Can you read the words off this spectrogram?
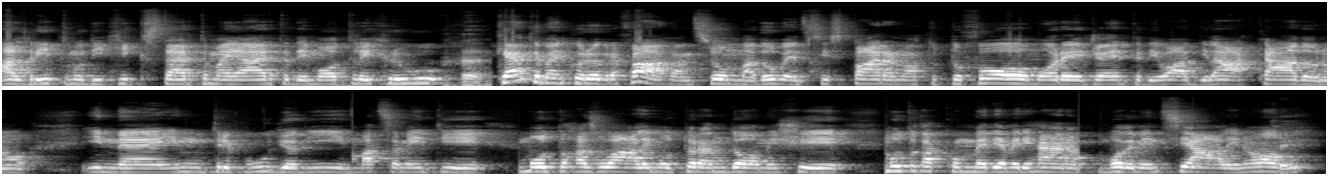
al ritmo di Kickstart My Heart dei Motley Crue, che è anche ben coreografata, insomma, dove si sparano a tutto fuoco, muore gente di qua, di là, cadono in, in un tripudio di ammazzamenti molto casuali, molto randomici, molto da commedia americana, un po' demenziali, no? Sì.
